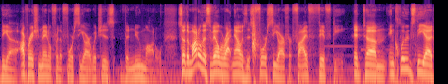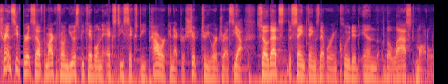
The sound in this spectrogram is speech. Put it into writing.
the uh, operation manual for the 4CR, which is the new model. So the model that's available right now is this 4CR for 550. It um, includes the uh, transceiver itself, the microphone, USB cable, and XT60 power connector shipped to your address. Yeah, so that's the same things that were included in the last model.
